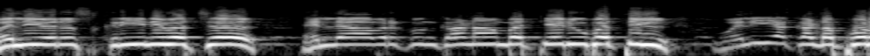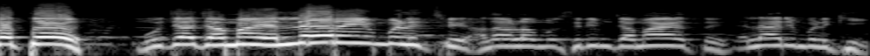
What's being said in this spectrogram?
വലിയൊരു സ്ക്രീനിൽ വെച്ച് എല്ലാവർക്കും കാണാൻ പറ്റിയ രൂപത്തിൽ വലിയ കടപ്പുറത്ത് മുജ ജമ എല്ലാരെയും വിളിച്ച് അതാണ് മുസ്ലിം ജമായത്ത് എല്ലാരും വിളിക്കി.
